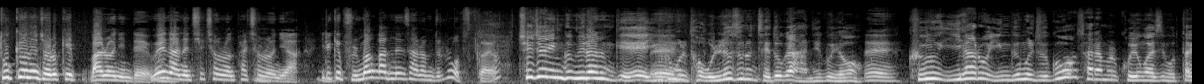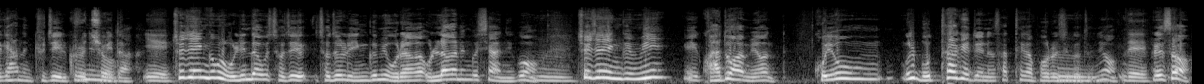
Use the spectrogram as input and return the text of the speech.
도쿄는 저렇게 만 원인데 왜 음. 나는 7천 원, 8천 원이야? 음. 이렇게 불만 갖는 사람들은 없을까요? 최저임금이라는 게 네. 임금을 네. 더 올려주는 제도가 아니고요. 네. 그 이하로 임금을 주고 사람을 고용하지 못하게 하는 규제일 그렇죠. 뿐입니다. 예. 최저임금을 올린다고 저절, 저절로 임금이 올라가, 올라가는 것이 아니고 음. 최저임금이 과도하면 고용을 못하게 되는 사태가 벌어지거든요. 음, 네. 그래서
